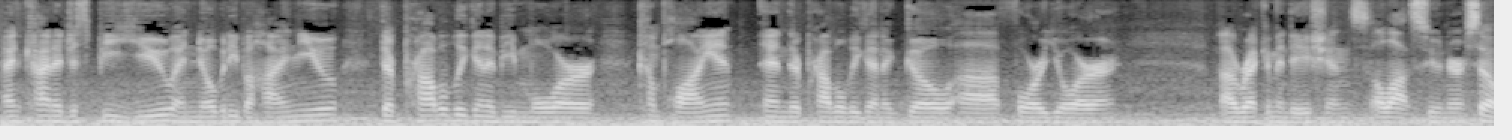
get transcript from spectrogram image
and kind of just be you and nobody behind you, they're probably going to be more compliant and they're probably going to go uh, for your uh, recommendations a lot sooner. So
